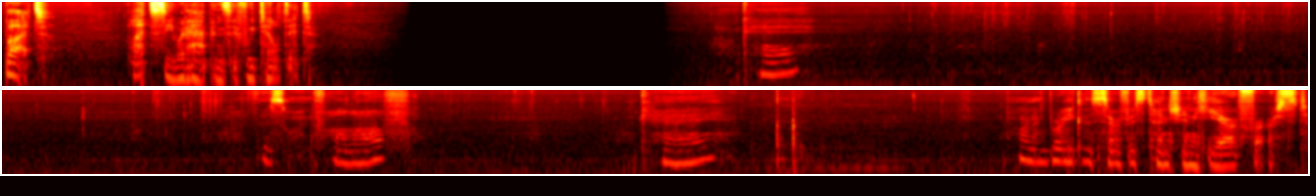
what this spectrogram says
But let's see what happens if we tilt it. Okay. This one fall off. Okay. I want to break the surface tension here first.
